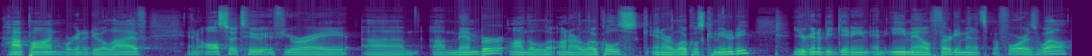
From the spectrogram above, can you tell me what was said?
hop on. We're going to do a live. And also, too, if you're a, um, a member on the on our locals in our locals community, you're going to be getting an email 30 minutes before as well,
